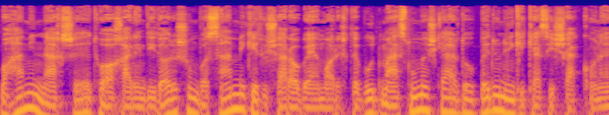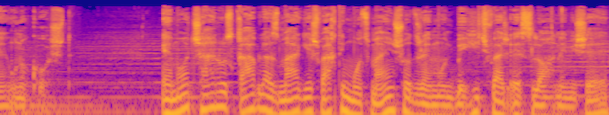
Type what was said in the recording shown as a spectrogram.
با همین نقشه تو آخرین دیدارشون با سمی که تو شراب اما ریخته بود مسمومش کرد و بدون اینکه کسی شک کنه اونو کشت. اما چند روز قبل از مرگش وقتی مطمئن شد ریموند به هیچ وجه اصلاح نمیشه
